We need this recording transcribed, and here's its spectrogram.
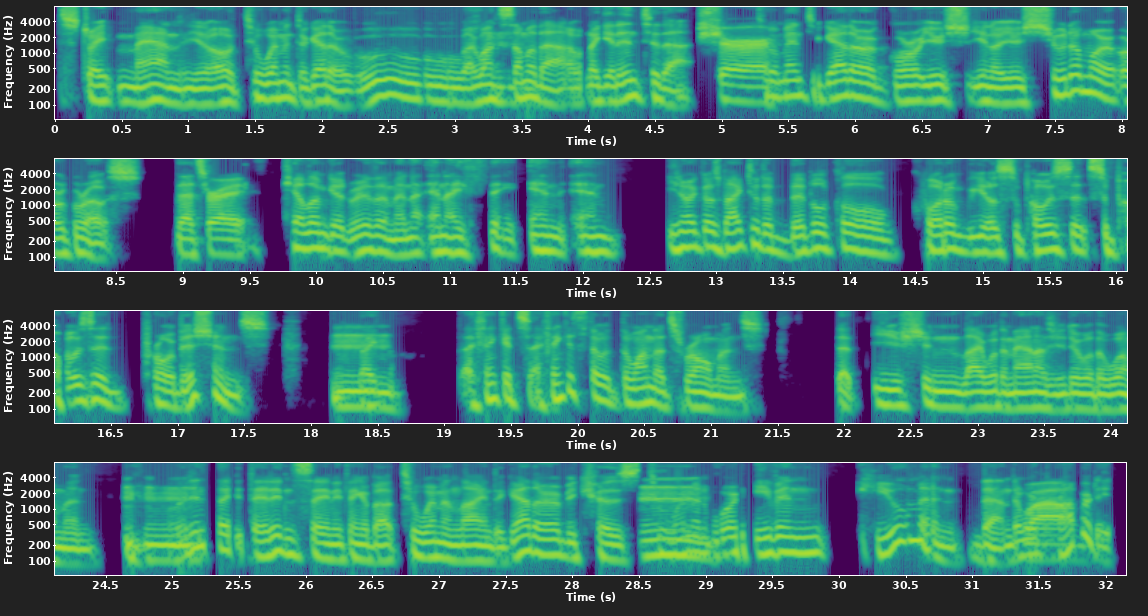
straight man, you know, two women together. Ooh, I want some of that. I want to get into that. Sure. Two men together, or you, you know, you shoot them or, or gross. That's right. Kill them, get rid of them. And, and I think, and, and, you know, it goes back to the biblical quote, you know, supposed, supposed prohibitions. Mm. Like, I think it's, I think it's the, the one that's Romans that you shouldn't lie with a man as you do with a woman. Mm-hmm. They, didn't say, they didn't say anything about two women lying together because mm. two women weren't even human then. They were wow. property.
